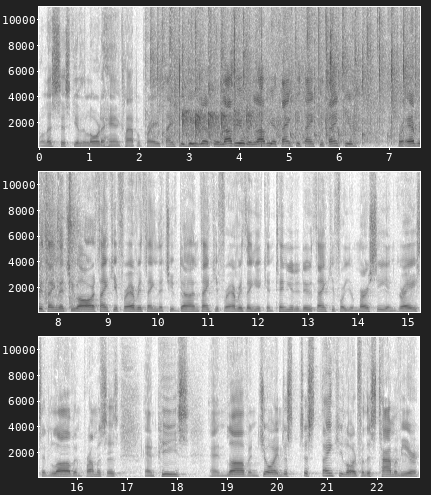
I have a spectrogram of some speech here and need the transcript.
Well, let's just give the Lord a hand clap of praise. Thank you, Jesus. We love you. We love you. Thank you, thank you, thank you for everything that you are. Thank you for everything that you've done. Thank you for everything you continue to do. Thank you for your mercy and grace and love and promises and peace and love and joy. And just, just thank you, Lord, for this time of year.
